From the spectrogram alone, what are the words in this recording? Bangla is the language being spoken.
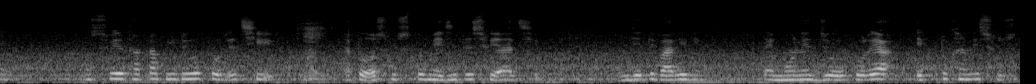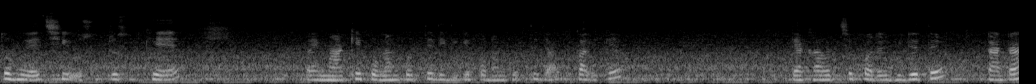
শুয়ে থাকা ভিডিও করেছি। এত অসুস্থ মেঝেতে শুয়ে আছি। যেতে পারিনি। তাই মনে জোর করে একটুখানি সুস্থ হয়েছি ওষুধ টষুধ খেয়ে। তাই মাকে প্রণাম করতে দিদিকে প্রণাম করতে যাব। কালকে দেখা হচ্ছে পরের ভিডিওতে। টাটা।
